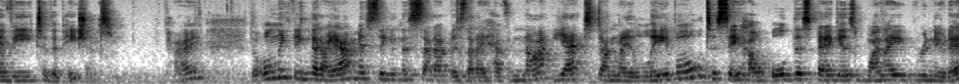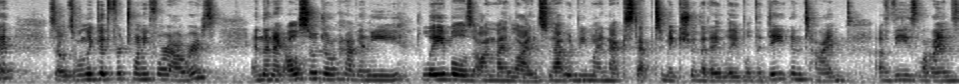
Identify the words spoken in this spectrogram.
IV to the patient, okay? The only thing that I am missing in this setup is that I have not yet done my label to say how old this bag is when I renewed it. So it's only good for 24 hours. And then I also don't have any labels on my lines, so that would be my next step to make sure that I label the date and time of these lines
